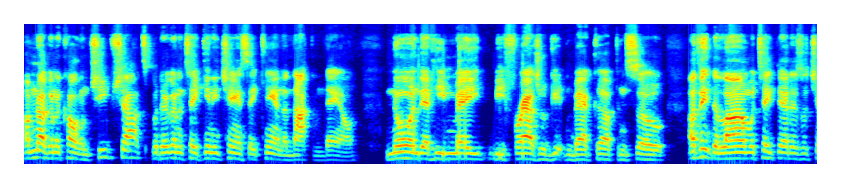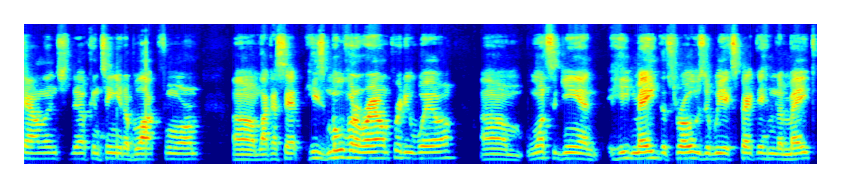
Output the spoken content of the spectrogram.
I'm not gonna call them cheap shots, but they're gonna take any chance they can to knock him down, knowing that he may be fragile getting back up. And so I think the line would take that as a challenge. They'll continue to block for him. Um, like I said, he's moving around pretty well. Um, once again, he made the throws that we expected him to make.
